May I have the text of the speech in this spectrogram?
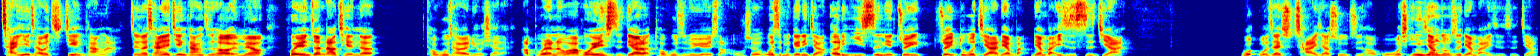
产业才会健康啦，整个产业健康之后有没有会员赚到钱的？投顾才会留下来啊，不然的话会员死掉了，投顾是不是越少？我说为什么跟你讲，二零一四年最最多家两百两百一十四家，我我再查一下数字哈，我我印象中是两百一十四家，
